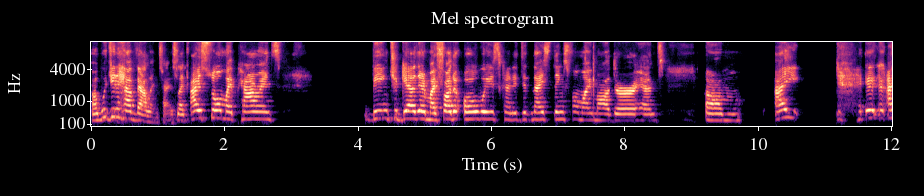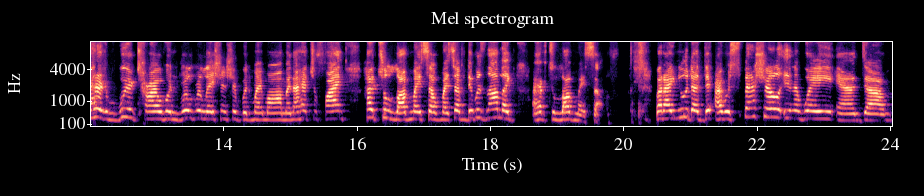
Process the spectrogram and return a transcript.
Uh, we didn't have Valentine's. Like I saw my parents being together. My father always kind of did nice things for my mother. And um, I it, I had a weird childhood, real relationship with my mom, and I had to find how to love myself. Myself, there was not like I have to love myself, but I knew that I was special in a way, and um,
